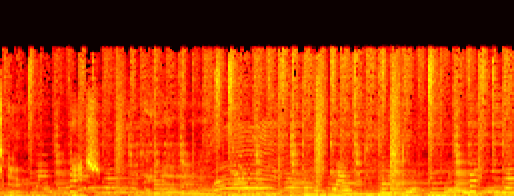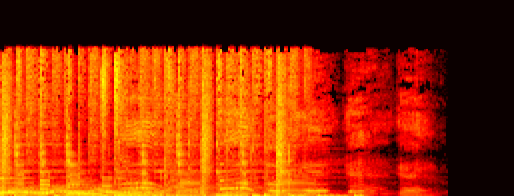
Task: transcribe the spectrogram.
All right, peace. Later.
